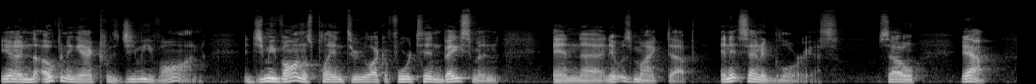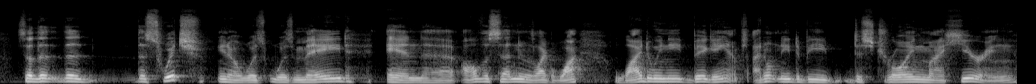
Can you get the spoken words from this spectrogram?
You know, and the opening act was Jimmie Vaughan. And Jimmie Vaughan was playing through like a 410 bassman and, uh, and it was mic'd up and it sounded glorious. So, yeah. So the, the, the switch, you know, was was made, and uh, all of a sudden it was like, why why do we need big amps? I don't need to be destroying my hearing.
